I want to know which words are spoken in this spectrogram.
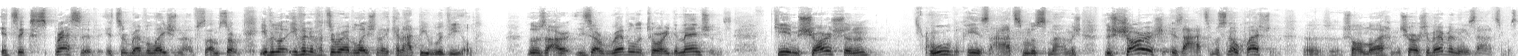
it's expressive, it's a revelation of some sort, even, though, even if it's a revelation that cannot be revealed. Those are, these are revelatory dimensions. Kim sharshan, who is atzmus mamish. The sharish is atzmus, no question. Uh, Shalom aleichem. The sharish of everything is atzmus.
